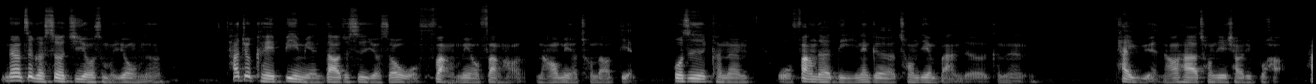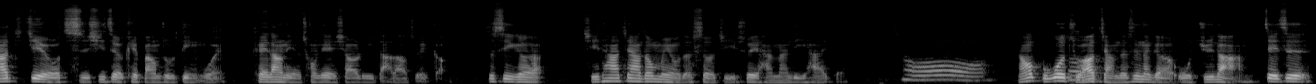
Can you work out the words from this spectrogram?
那这个设计有什么用呢？它就可以避免到，就是有时候我放没有放好，然后没有充到电，或是可能我放的离那个充电板的可能太远，然后它的充电效率不好。它借由磁吸这个可以帮助定位，可以让你的充电效率达到最高。这是一个其他家都没有的设计，所以还蛮厉害的。哦，然后不过主要哦讲的是那个五 G 啦，这次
